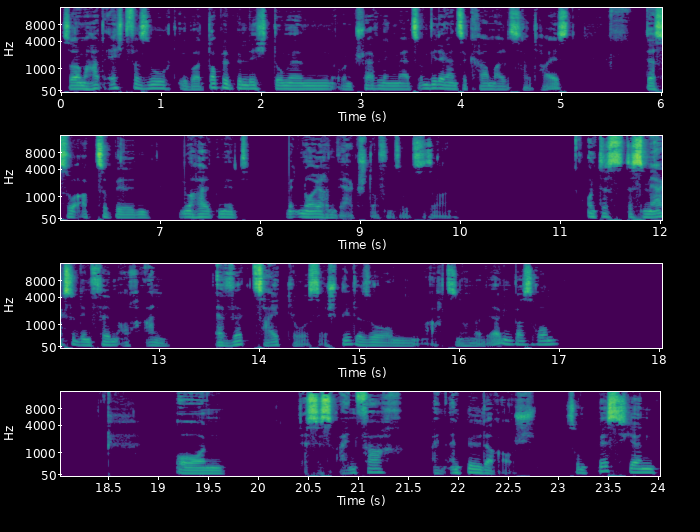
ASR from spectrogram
sondern man hat echt versucht, über Doppelbelichtungen und Traveling Mats und wie der ganze Kram alles halt heißt, das so abzubilden, nur halt mit, mit neueren Werkstoffen sozusagen. Und das, das merkst du dem Film auch an. er wirkt zeitlos. Er spielte so um 1800 irgendwas rum. Und es ist einfach ein, ein Bilderrausch. So ein bisschen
